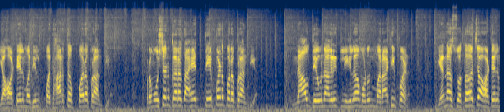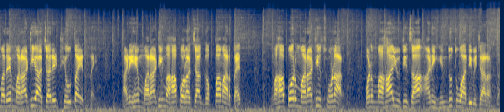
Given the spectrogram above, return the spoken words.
या हॉटेलमधील पदार्थ परप्रांतीय. प्रमोशन करत आहेत ते पण परप्रांतीय. नाव देवनागरीत लिहिलं म्हणून मराठी पण. यांना स्वतःच्या हॉटेलमध्ये मराठी आचारी ठेवता येत नाही. आणि हे मराठी महापौराच्या गप्पा मारतायत. महापौर मराठीच होणार पण महायुतीचा आणि हिंदुत्ववादी विचारांचा.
